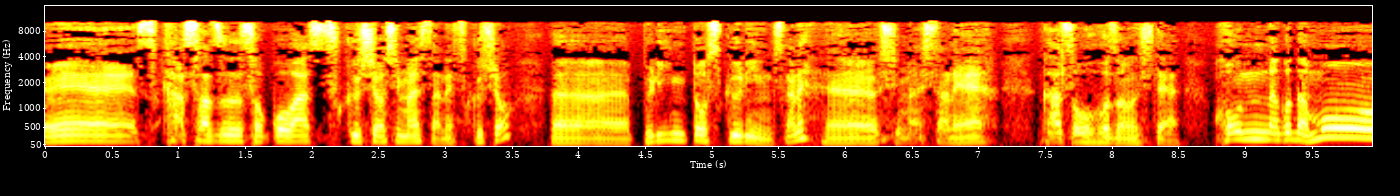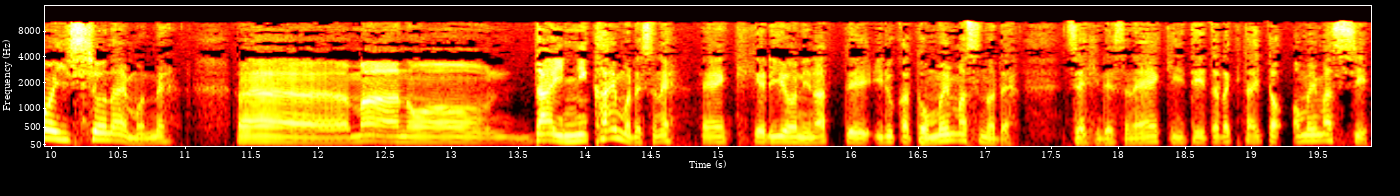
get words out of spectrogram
えー、すかさずそこはスクショしましたね。スクショ？プリントスクリーンですかね。えー、しましたね。画像保存して。こんなことはもう一生ないもんね。えー、まあ、あの、第2回もですね、えー、聞けるようになっているかと思いますので、ぜひですね、聞いていただきたいと思いますし、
